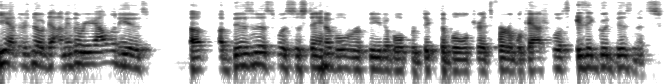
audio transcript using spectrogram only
yeah, there's no doubt. I mean, the reality is uh, a business with sustainable, repeatable, predictable, transferable cash flows is a good business.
